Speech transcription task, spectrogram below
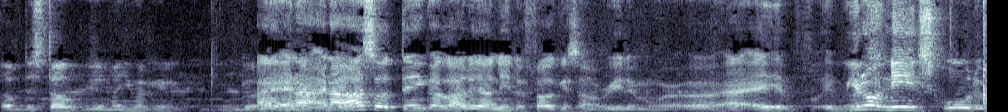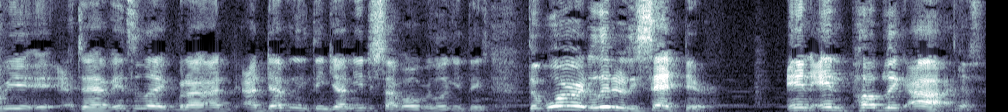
of dystopia, man. You, you, you can go. I, and I and I also think a lot of y'all need to focus on reading more. Uh, I, if, if you don't need school to be to have intellect, but I I definitely think y'all need to stop overlooking things. The word literally sat there, in in public eye. Yes.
